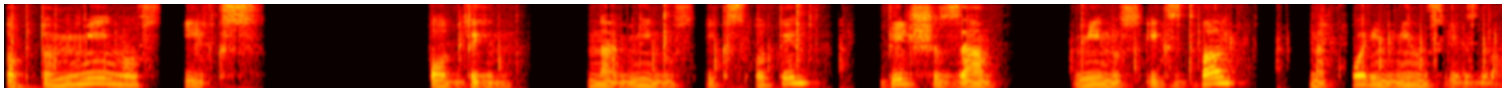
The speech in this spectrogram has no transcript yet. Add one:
Тобто мінус x1 на мінус x1 більше за мінус x2 на корінь мінус x2.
